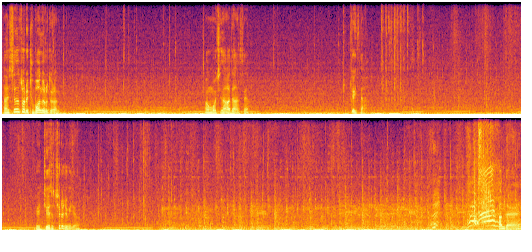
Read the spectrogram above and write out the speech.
난 신음소리 두 번으로 들었 방금 뭐 지나가지 않았어요? 여기 있다. 여기 뒤에서 치료 중이죠? 한 대.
